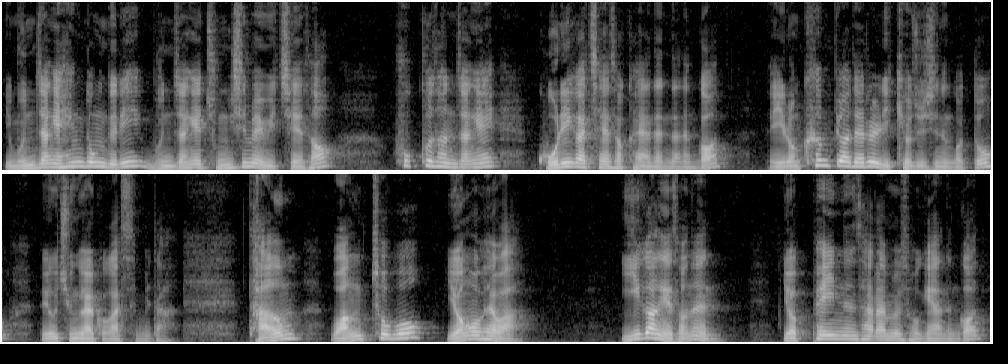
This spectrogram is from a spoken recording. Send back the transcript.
이 문장의 행동들이 문장의 중심에 위치해서 후크 선장의 고리같이 해석해야 된다는 것. 네, 이런 큰 뼈대를 익혀주시는 것도 매우 중요할 것 같습니다. 다음 왕초보 영어회화 2강에서는 옆에 있는 사람을 소개하는 것,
